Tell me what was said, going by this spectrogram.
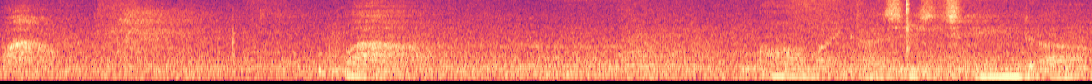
Wow. Wow. Oh my gosh, he's chained up.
